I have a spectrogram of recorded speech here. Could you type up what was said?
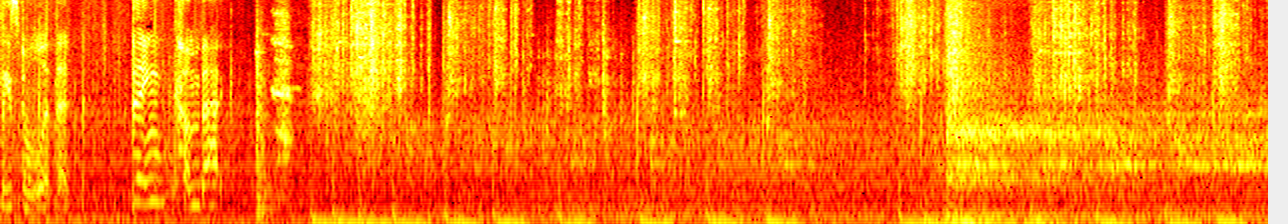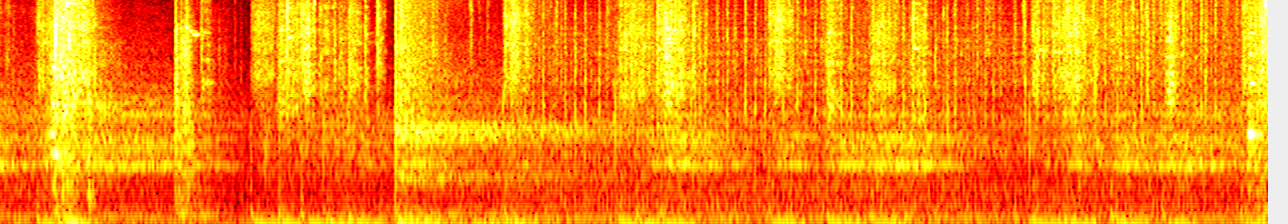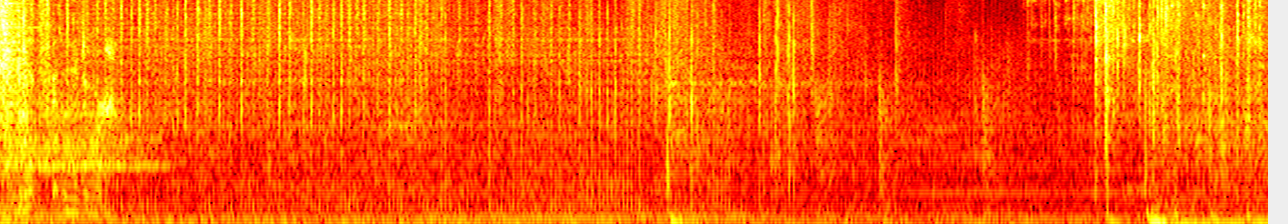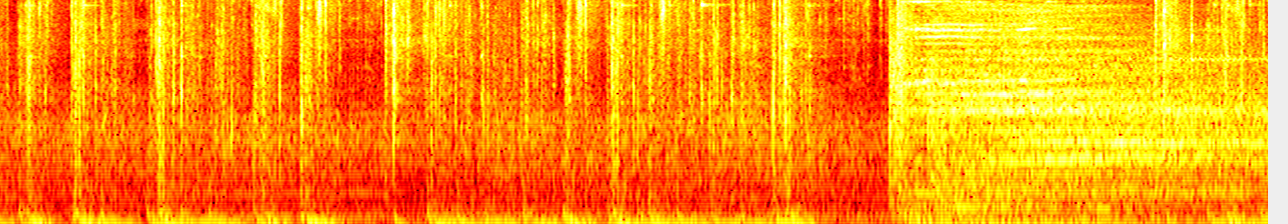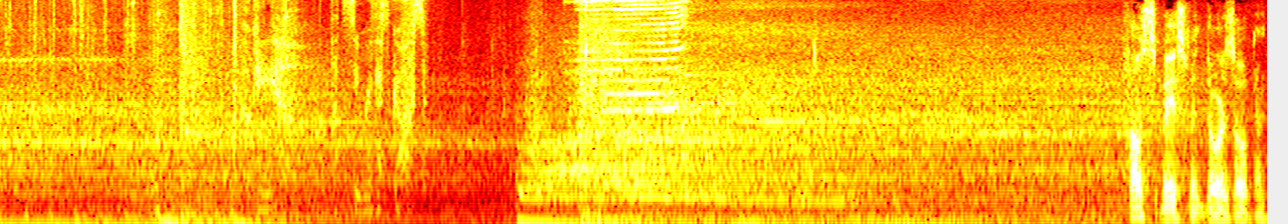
please don't let that thing come back. House basement doors open.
